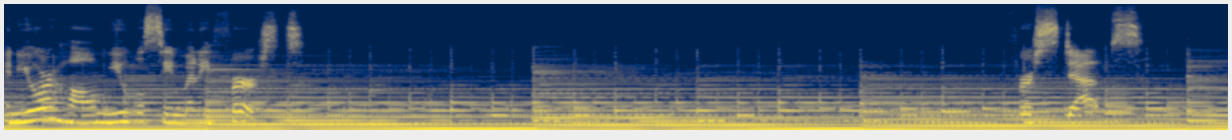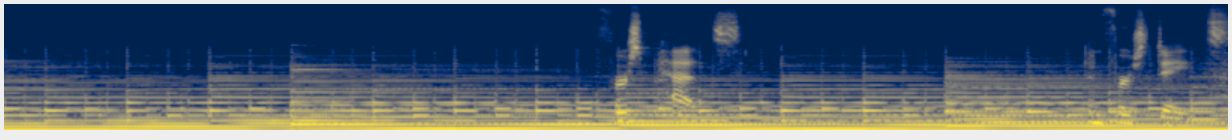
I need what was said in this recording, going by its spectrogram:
In your home, you will see many firsts. First steps, first pets, and first dates.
